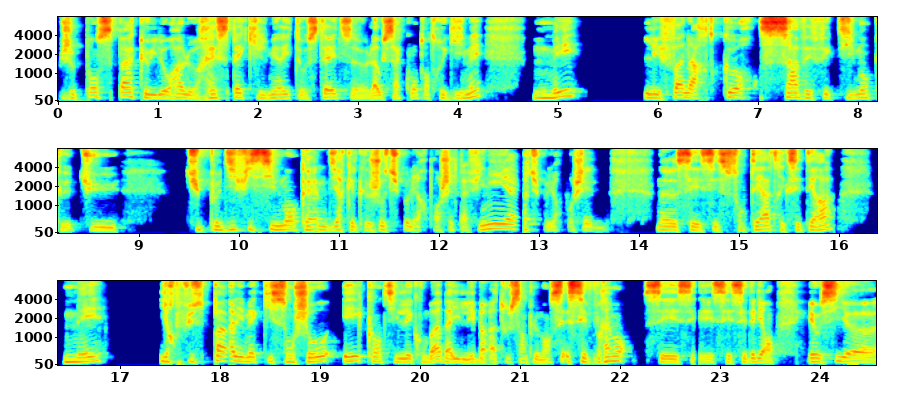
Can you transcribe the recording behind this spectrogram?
je pense pas qu'il aura le respect qu'il mérite aux States, euh, là où ça compte, entre guillemets, mais les fans hardcore savent effectivement que tu tu peux difficilement quand même dire quelque chose, tu peux lui reprocher de pas finir, tu peux lui reprocher euh, c'est son théâtre, etc. Mais il refuse pas les mecs qui sont chauds et quand il les combat, bah, il les bat tout simplement. C'est vraiment, c'est délirant. Et aussi, euh,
